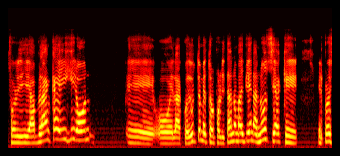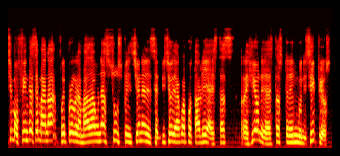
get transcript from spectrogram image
Florida, Blanca y Girón, o el acueducto metropolitano más bien, anuncia que el próximo fin de semana fue programada una suspensión en el servicio de agua potable a estas regiones, a estos tres municipios.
